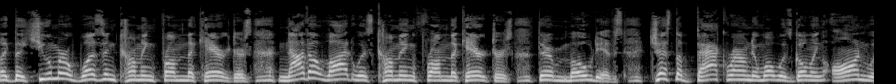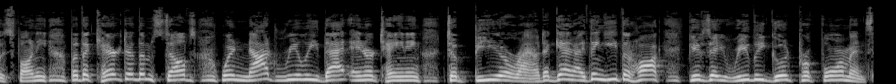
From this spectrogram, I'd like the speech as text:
Like the humor wasn't coming from the characters. Not a lot was coming from the characters. Their motives. Just the background and what was going on was funny, but the character themselves were not really that entertaining to be around. Again, I think Ethan Hawke gives a really good performance,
